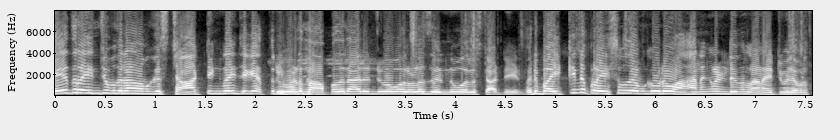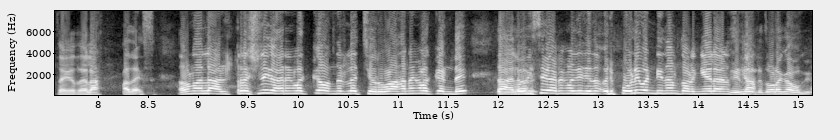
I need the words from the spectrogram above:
ഏത് റേഞ്ച് മുതലാണ് നമുക്ക് സ്റ്റാർട്ടിംഗ് റേഞ്ച് ഒക്കെ എത്ര രൂപ ഇവിടെ നാപ്പതിനായിരം രൂപ പോലുള്ള സെന്റ് മുതൽ സ്റ്റാർട്ട് ചെയ്യുന്നത് ഒരു ബൈക്കിന്റെ പ്രൈസ് മുതൽ നമുക്ക് ഒരു വാഹനങ്ങൾ ഉണ്ട് എന്നുള്ളതാണ് ഏറ്റവും വലിയ പ്രത്യേകത അല്ല? അതെ. അതുകൊണ്ട് നല്ല അൾട്രേഷൻ കാര്യങ്ങളൊക്കെ വന്നിട്ടുള്ള ചെറുവാഹനങ്ങളൊക്കെ ഉണ്ട്. അലോയിസ് കാര്യങ്ങളൊക്കെ ചെയ്യുന്ന ഒരു പൊളി വണ്ടി എന്നാണ് തുടങ്ങിയാലാണ് തുടങ്ങാം നമുക്ക്.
